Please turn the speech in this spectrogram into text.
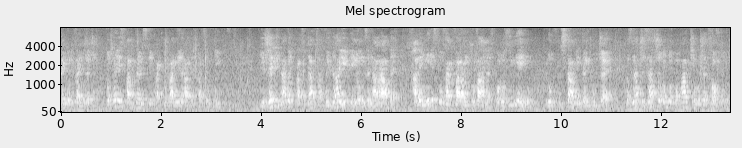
tego rodzaju rzeczy, to to jest partnerskie traktowanie Rady Pracowników. Jeżeli nawet pracodawca wydaje pieniądze na Radę, ale nie jest to zagwarantowane w porozumieniu lub w ustawie ten budżet, to znaczy zawsze on to poparcie może cofnąć.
